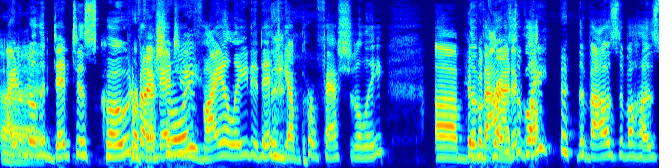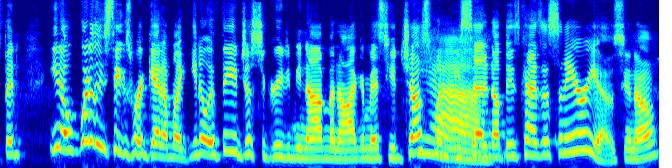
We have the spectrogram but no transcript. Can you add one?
I don't know Uh, the dentist code, but I imagine he violated it. Yeah, professionally. Um, the vows of a, the vows of a husband. You know, one of these things where again, I'm like, you know, if they had just agreed to be non-monogamous, you just wouldn't be setting up these kinds of scenarios. You know?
